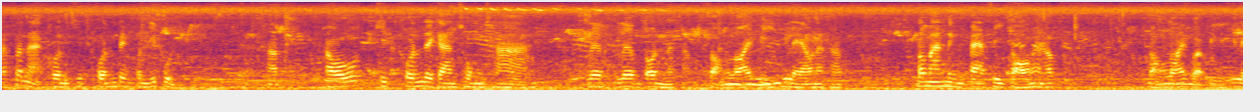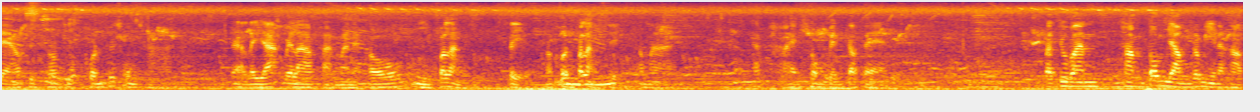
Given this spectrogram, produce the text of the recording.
ลักษณะคนคิดค้นเป็นคนญี่ปุ่นครับเขาคิดค้นโดยการชงชาเริ่มเริ่มต้นนะครับ 200 ปีที่แล้วนะครับ ประมาณ 1842 นะครับ 200 กว่าปีที่แล้วคือเขาคิดค้นเพื่อชงชา แต่ระยะเวลาผ่านมาเนี่ยเขามีฝรั่งเศสแล้วคนฝรั่งเศสเอามาแอปพลายชงเป็นกาแฟ ปัจจุบันทำต้มยำก็มีนะครับ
